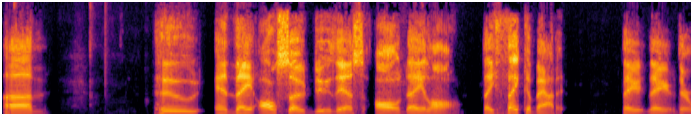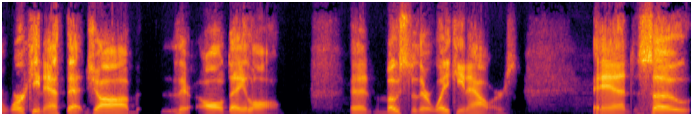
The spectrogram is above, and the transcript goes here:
Um, who and they also do this all day long. They think about it. They they they're working at that job there all day long, and most of their waking hours. And so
